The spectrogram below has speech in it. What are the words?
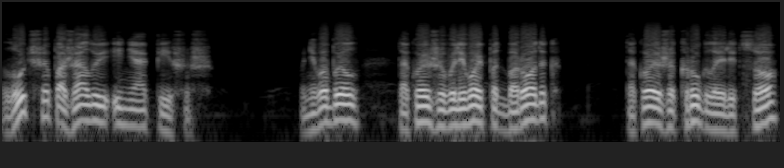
Лучше, пожалуй, и не опишешь. У него был такой же волевой подбородок, такое же круглое лицо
